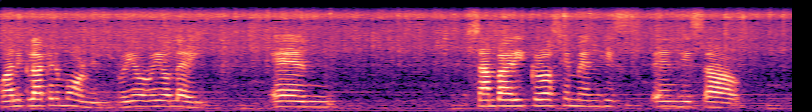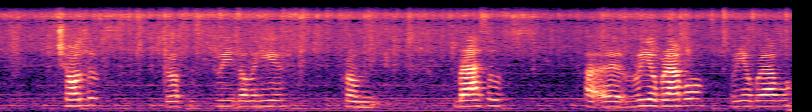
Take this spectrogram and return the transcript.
One o'clock in the morning, real, real late, and somebody crossed him and his in his uh, shoulders, cross the street over here from Brazos, uh, uh, Rio Bravo, Rio Bravo.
